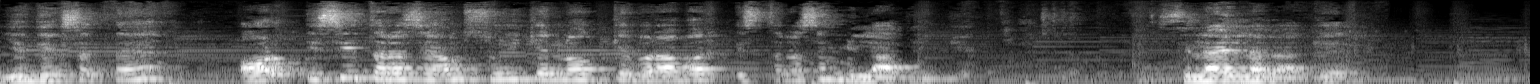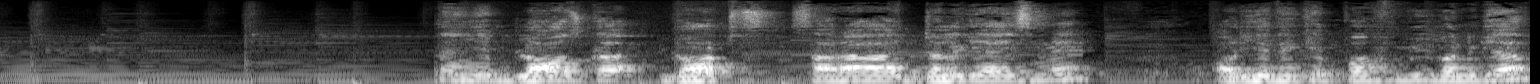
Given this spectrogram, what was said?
ये देख सकते हैं। और इसी तरह से हम सुई के नोक के बराबर इस तरह से मिला देंगे। सिलाई लगा के। ये ब्लाउज का डॉट सारा डल गया इसमें। और ये देखिए पफ भी बन गया,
